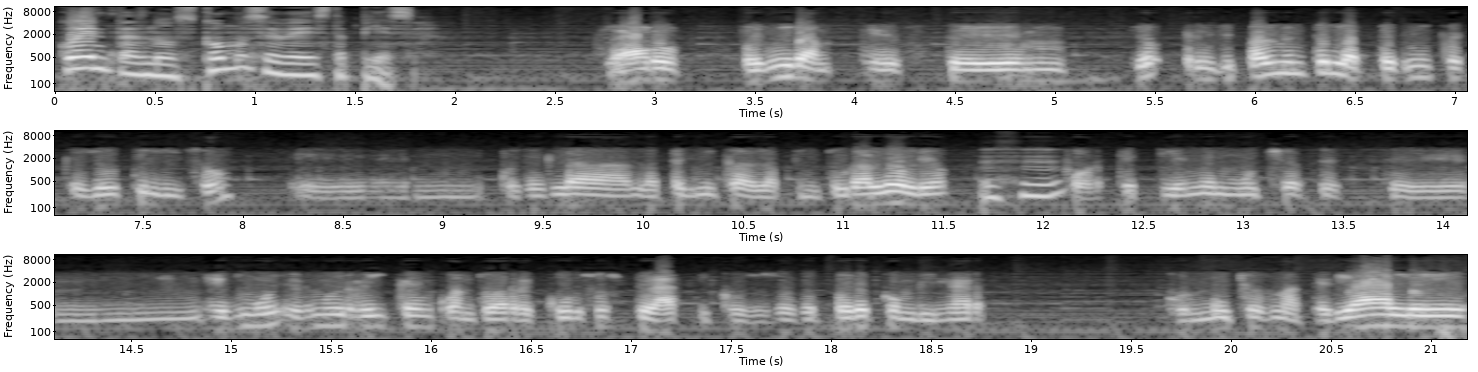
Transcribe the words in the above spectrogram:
cuéntanos, ¿cómo se ve esta pieza? Claro, pues mira, este, yo principalmente la técnica que yo utilizo, eh, pues es la, la, técnica de la pintura al óleo, porque tiene muchas, este, es muy es muy rica en cuanto a recursos plásticos, o sea, se puede combinar con muchos materiales,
